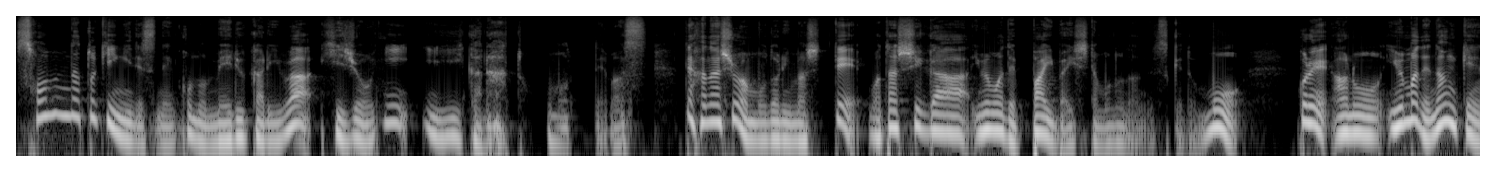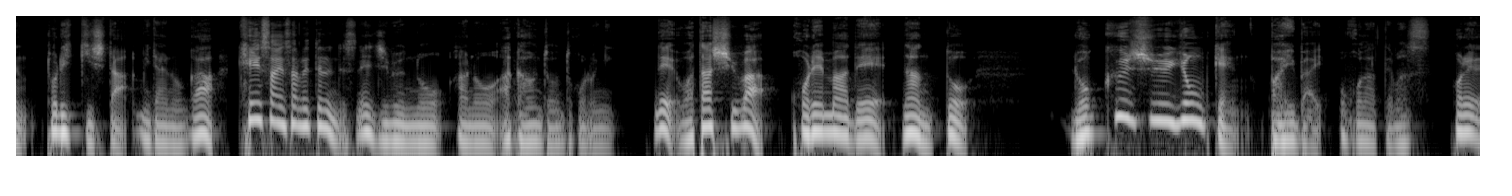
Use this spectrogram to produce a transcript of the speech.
そんな時にですね、このメルカリは非常にいいかなと思ってます。で、話は戻りまして、私が今まで売買したものなんですけども、これ、あの、今まで何件取引したみたいのが掲載されてるんですね。自分のあのアカウントのところに。で、私はこれまでなんと64件売買行ってます。これ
